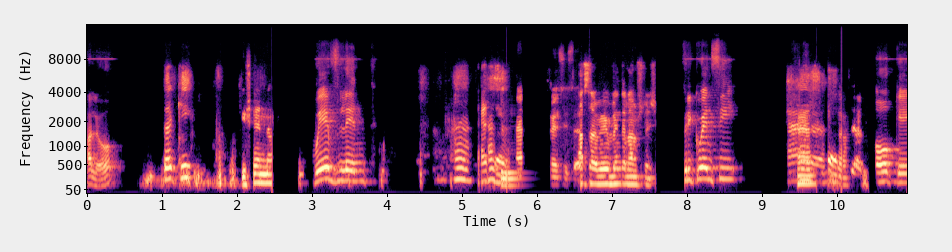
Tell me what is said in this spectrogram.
হ্যালো স্যার কি? কিসের নাম? ওয়েভ লেন্থ হ্যাঁ হ্যাঁ স্যার ওয়েভলেন্থের নাম শুনেছি। ফ্রিকোয়েন্সি হ্যাঁ স্যার ওকে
